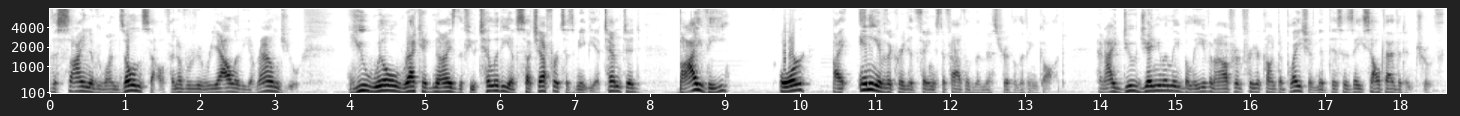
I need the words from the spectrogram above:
the sign of one's own self and of the reality around you, you will recognize the futility of such efforts as may be attempted by thee or by any of the created things to fathom the mystery of the living God. And I do genuinely believe, and I offer it for your contemplation, that this is a self-evident truth,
